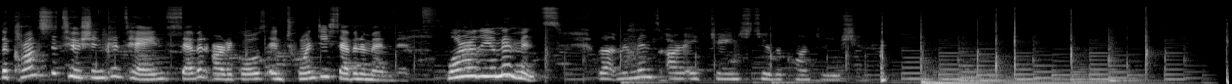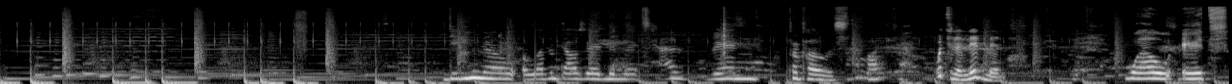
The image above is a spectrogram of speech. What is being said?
The Constitution contains seven articles and 27 amendments. What are the amendments? The amendments are a change to the Constitution. Did you know 11,000 amendments have been proposed? What's an amendment? Well, it's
